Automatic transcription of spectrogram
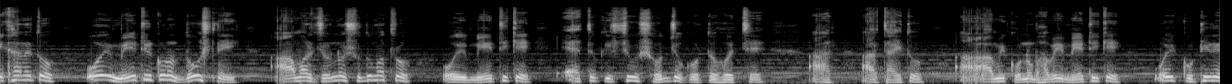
এখানে তো ওই মেয়েটির কোনো দোষ নেই। আমার জন্য শুধুমাত্র ওই মেয়েটিকে এত কিছু সহ্য করতে হচ্ছে। আর আর তাই তো আমি কোনোভাবেই মেয়েটিকে ওই কুটিরে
